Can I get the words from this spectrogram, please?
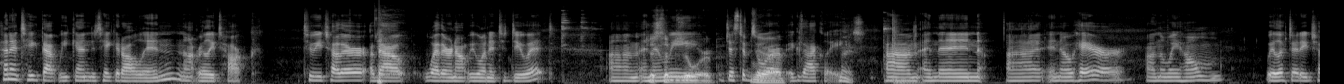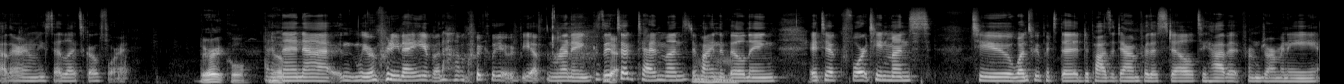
kind of take that weekend to take it all in, not really talk to each other about whether or not we wanted to do it. Um, and Just then we absorb. just absorb Yeah. exactly. Nice. Um, and then uh, in O'Hare on the way home, we looked at each other and we said, "Let's go for it." Very cool. And Yep. then uh, and we were pretty naive on how quickly it would be up and running because it Yeah. took 10 months to find the building. It took 14 months to, once we put the deposit down for the still, to have it from Germany.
